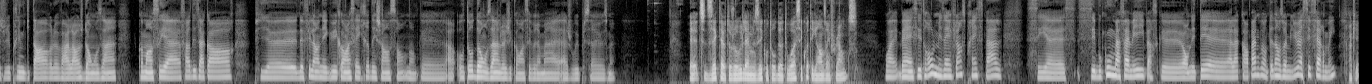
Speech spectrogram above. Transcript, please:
j'ai pris une guitare là, vers l'âge d'11 ans, commencé à faire des accords. Puis, euh, de fil en aiguille, commencé à écrire des chansons. Donc, euh, autour d'11 ans, là, j'ai commencé vraiment à, à jouer plus sérieusement. Euh, tu disais que tu avais toujours eu de la musique autour de toi. C'est quoi tes grandes influences? Ouais, ben c'est drôle. Mes influences principales, c'est euh, c'est beaucoup ma famille parce que on était euh, à la campagne, on était dans un milieu assez fermé. OK.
